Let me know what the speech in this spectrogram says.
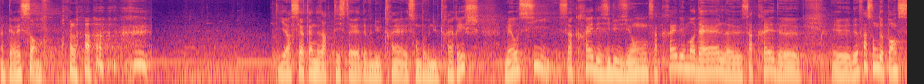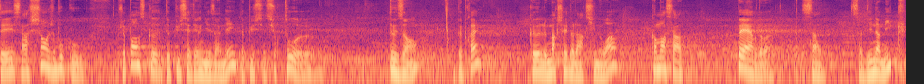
intéressant. Il y a certains artistes devenus très, sont devenus très riches, mais aussi ça crée des illusions, ça crée des modèles, ça crée de, euh, de façons de penser, ça change beaucoup. Je pense que depuis ces dernières années, depuis surtout euh, deux ans à peu près, que le marché de l'art chinois commence à perdre sa sa dynamique.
